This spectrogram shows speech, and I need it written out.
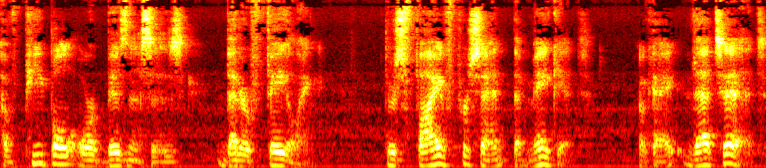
of people or businesses that are failing. There's 5% that make it. Okay, that's it.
